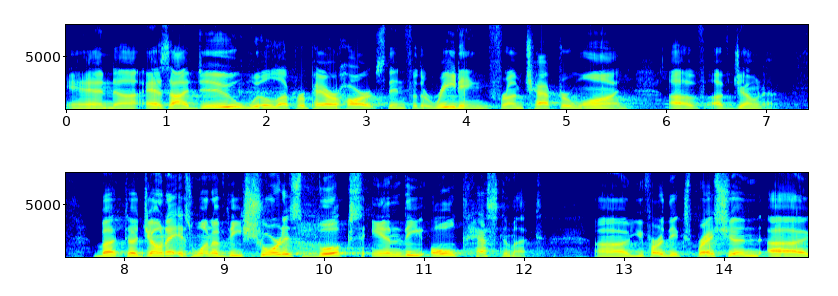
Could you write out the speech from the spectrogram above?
And uh, as I do, we'll uh, prepare hearts then for the reading from chapter 1 of, of Jonah. But uh, Jonah is one of the shortest books in the Old Testament. Uh, you've heard the expression, uh,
